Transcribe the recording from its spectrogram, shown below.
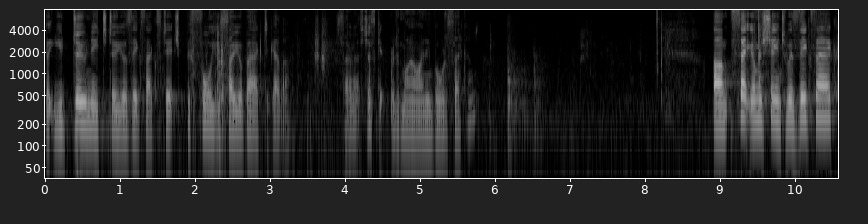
But you do need to do your zigzag stitch before you sew your bag together. So let's just get rid of my ironing board a second. Um, set your machine to a zigzag.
